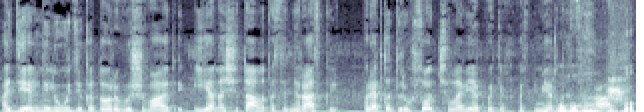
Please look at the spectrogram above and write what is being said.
Отдельные люди, которые вышивают. И я насчитала последний раз порядка 300 человек в этих костюмерных цехах.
